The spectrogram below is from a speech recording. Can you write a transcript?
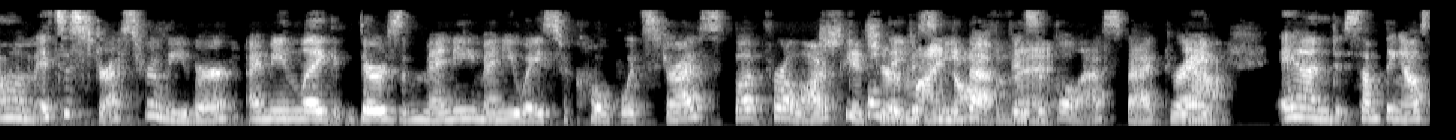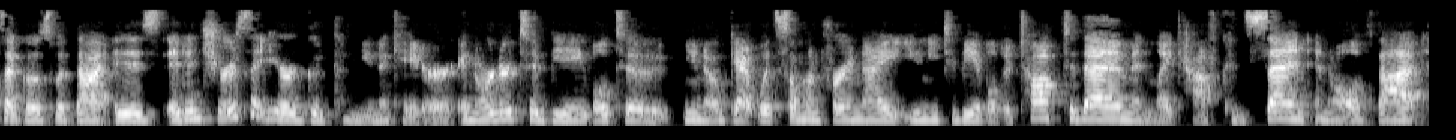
um, it's a stress reliever. I mean, like, there's many, many ways to cope with stress, but for a lot of Just people, they just need that of it. physical aspect, right? Yeah. And something else that goes with that is it ensures that you're a good communicator. In order to be able to, you know, get with someone for a night, you need to be able to talk to them and like have consent and all of that.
